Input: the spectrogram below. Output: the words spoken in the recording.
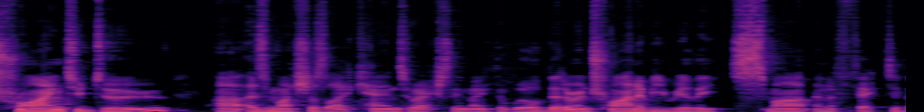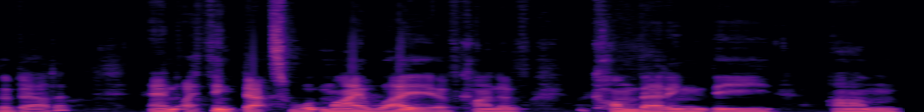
trying to do uh, as much as I can to actually make the world better and trying to be really smart and effective about it. And I think that's what my way of kind of combating the um,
